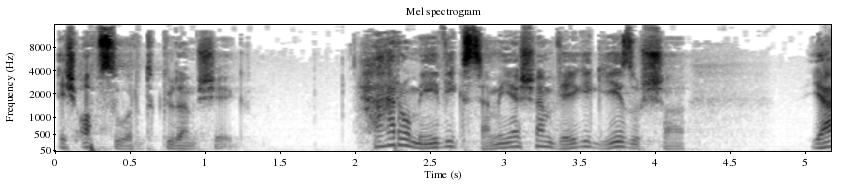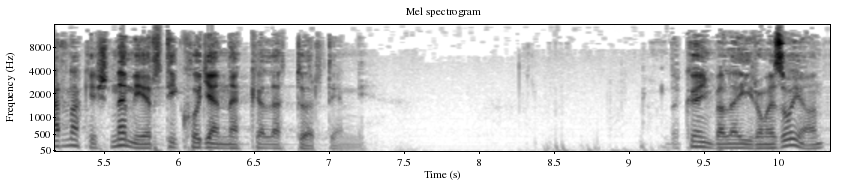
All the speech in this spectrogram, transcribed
és abszurd különbség. Három évig személyesen végig Jézussal járnak, és nem értik, hogy ennek kellett történni. De könyvben leírom, ez olyan,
